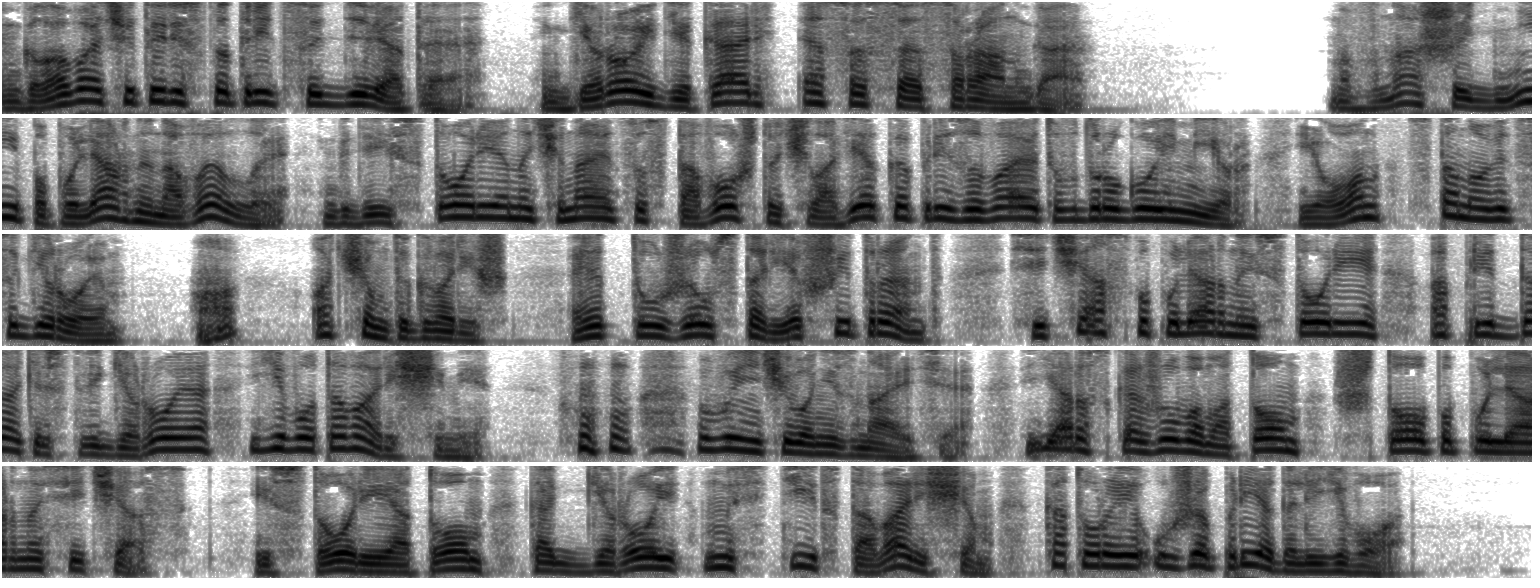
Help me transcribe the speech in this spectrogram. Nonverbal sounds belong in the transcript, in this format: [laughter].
Глава 439. Герой-дикарь ССС ранга. В наши дни популярны новеллы, где история начинается с того, что человека призывают в другой мир, и он становится героем. А? О чем ты говоришь? Это уже устаревший тренд. Сейчас популярны истории о предательстве героя его товарищами. [laughs] Вы ничего не знаете я расскажу вам о том, что популярно сейчас. Истории о том, как герой мстит товарищам, которые уже предали его.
